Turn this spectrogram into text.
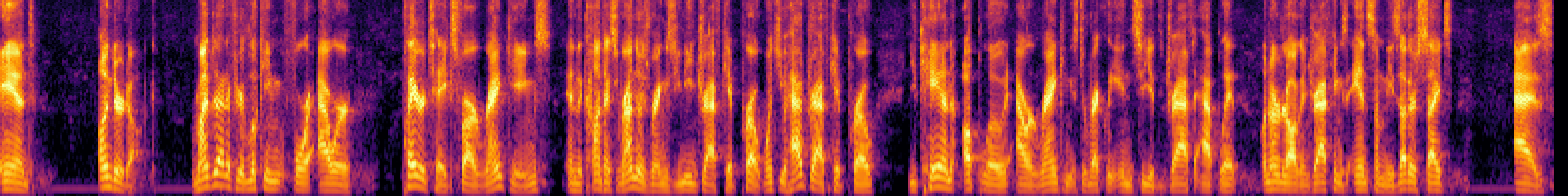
and underdog. Reminder that if you're looking for our player takes for our rankings and the context around those rankings, you need DraftKit Pro. Once you have DraftKit Pro, you can upload our rankings directly into the draft applet on Underdog and DraftKings and some of these other sites as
